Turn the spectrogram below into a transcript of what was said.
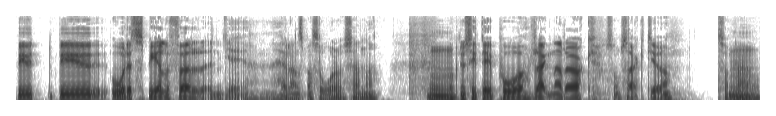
det är ju, det är ju årets spel för ge- herrans massa år sedan. Mm. Och nu sitter jag ju på Ragnarök, som sagt ju. Som är Mm.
